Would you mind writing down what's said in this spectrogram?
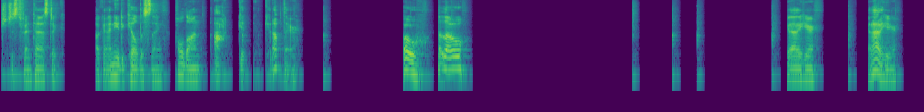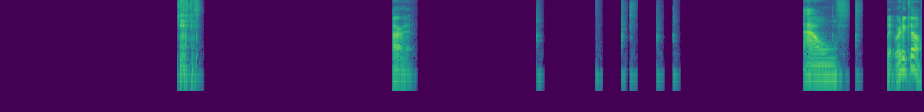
Which is just fantastic. Okay, I need to kill this thing. Hold on. Ah, get get up there. Oh, hello. Get out of here. Get out of here. Alright. Ow. Wait, where'd it go?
